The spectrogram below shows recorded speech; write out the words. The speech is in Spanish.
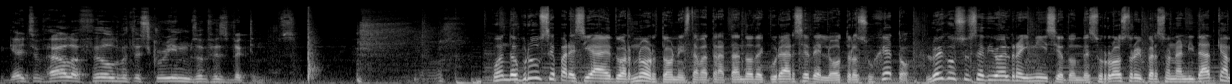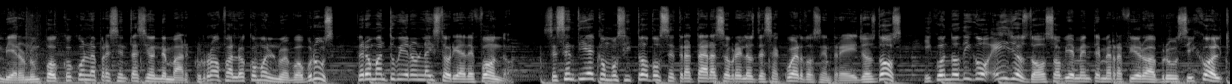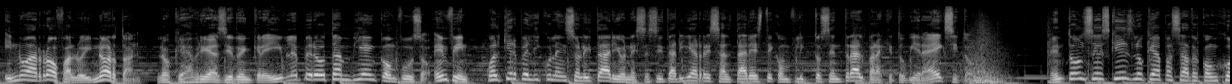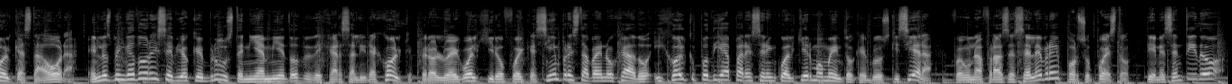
The gates of hell are filled with the screams of his victims. Cuando Bruce se parecía a Edward Norton, estaba tratando de curarse del otro sujeto. Luego sucedió el reinicio donde su rostro y personalidad cambiaron un poco con la presentación de Mark Ruffalo como el nuevo Bruce, pero mantuvieron la historia de fondo. Se sentía como si todo se tratara sobre los desacuerdos entre ellos dos, y cuando digo ellos dos obviamente me refiero a Bruce y Hulk y no a Ruffalo y Norton, lo que habría sido increíble pero también confuso. En fin, cualquier película en solitario necesitaría resaltar este conflicto central para que tuviera éxito. Entonces, ¿qué es lo que ha pasado con Hulk hasta ahora? En Los Vengadores se vio que Bruce tenía miedo de dejar salir a Hulk, pero luego el giro fue que siempre estaba enojado y Hulk podía aparecer en cualquier momento que Bruce quisiera. ¿Fue una frase célebre? Por supuesto. ¿Tiene sentido?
